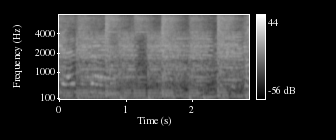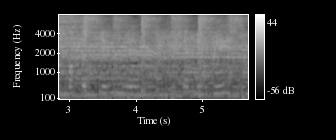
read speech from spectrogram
fiesta. You el me y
